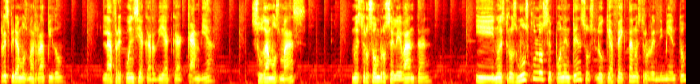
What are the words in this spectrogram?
respiramos más rápido, la frecuencia cardíaca cambia, sudamos más, nuestros hombros se levantan y nuestros músculos se ponen tensos, lo que afecta nuestro rendimiento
